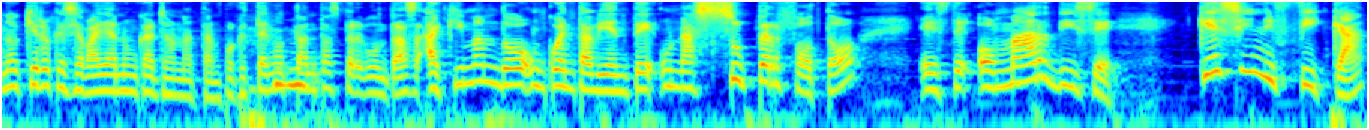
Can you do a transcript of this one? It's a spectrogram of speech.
No quiero que se vaya nunca Jonathan, porque tengo tantas preguntas. Aquí mandó un cuentaviente una super foto. Este, Omar dice, ¿qué significa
